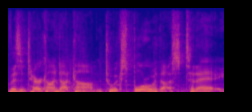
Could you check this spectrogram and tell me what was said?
Visit Terracon.com to explore with us today.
